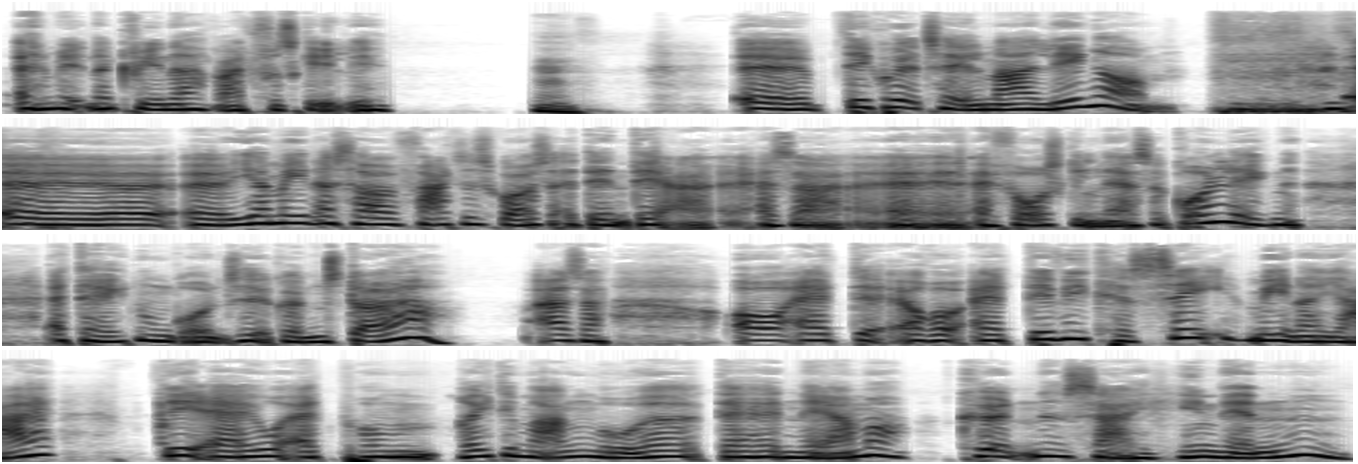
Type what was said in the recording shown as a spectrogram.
at mænd og kvinder er ret forskellige. Mm. Øh, det kunne jeg tale meget længere om. øh, øh, jeg mener så faktisk også, at den der, altså, at, forskellen er så grundlæggende, at der er ikke nogen grund til at gøre den større. Altså, og at, og at det vi kan se, mener jeg, det er jo, at på rigtig mange måder, der nærmer kønnene sig hinanden.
